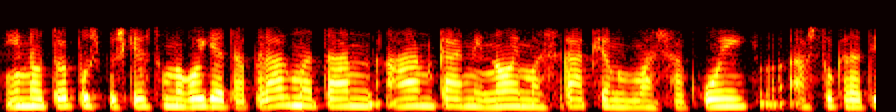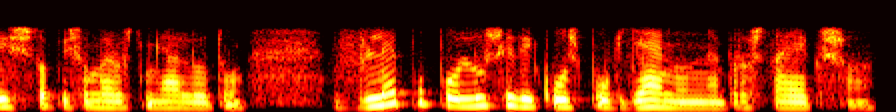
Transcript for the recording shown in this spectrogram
Είναι ο τρόπος που σκέφτομαι εγώ για τα πράγματα. Αν, αν κάνει νόημα σε κάποιον που μας ακούει, ας το κρατήσει στο πίσω μέρος του μυαλού του. Βλέπω πολλούς ειδικούς που βγαίνουν προς τα έξω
